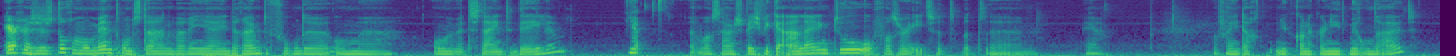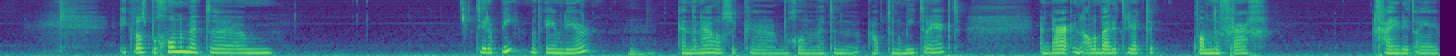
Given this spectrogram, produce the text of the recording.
Ergens is er toch een moment ontstaan waarin jij de ruimte voelde om, eh, om het met Stijn te delen. Ja. Was daar een specifieke aanleiding toe? Of was er iets wat, wat ehm, ja, waarvan je dacht, nu kan ik er niet meer onderuit? Ik was begonnen met ehm, therapie, met EMDR. Mhm. En daarna was ik eh, begonnen met een haptonomie-traject. En daar in allebei de trajecten kwam de vraag: ga je dit aan je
